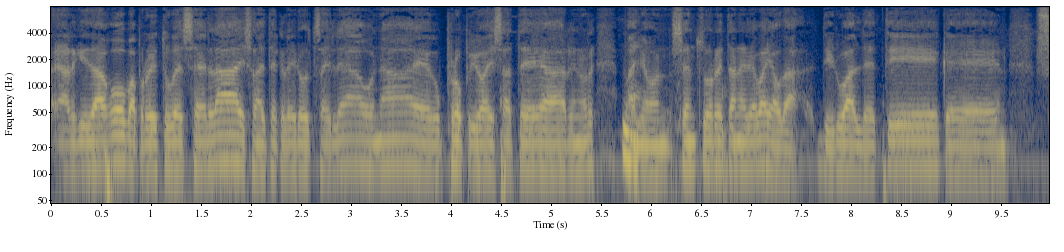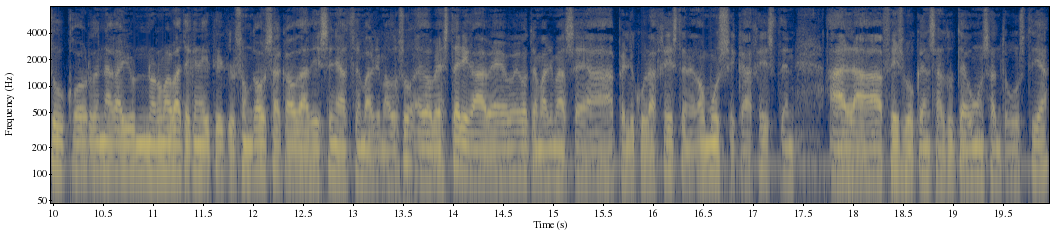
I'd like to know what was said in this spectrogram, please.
argi dago, ba, proiektu bezala, izan daiteke leirotzailea, ona, e, propioa izatearen horre, bai. baina zentzu horretan ere bai, hau da, diru aldetik, en, zuk ordenagailun normal batekin egituzun gauzak, hau da, diseinatzen bali maduzu, edo besterik gabe, egoten bali mazea pelikula geisten, edo musika geisten, ala Facebooken sartute egun santu guztia,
